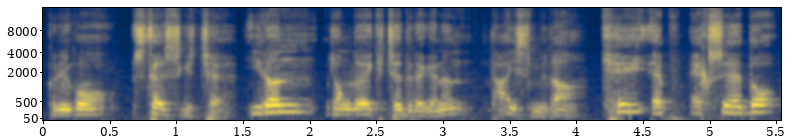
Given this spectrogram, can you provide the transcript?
그리고 스텔스 기체 이런 정도의 기체들에게는 다 있습니다. KFX에도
